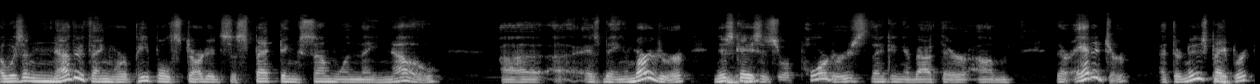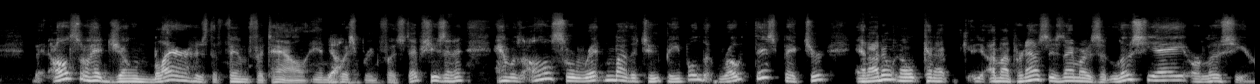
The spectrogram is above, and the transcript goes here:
was another thing where people started suspecting someone they know uh, uh, as being a murderer. In this Mhm. case, it's reporters thinking about their um, their editor at their newspaper, but also had Joan Blair, who's the femme fatale in Yeah. Whispering Footsteps. She's in it, and was also written by the two people that wrote this picture. And I don't know, can I am I pronouncing his name or is it Lussier or Lussier?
